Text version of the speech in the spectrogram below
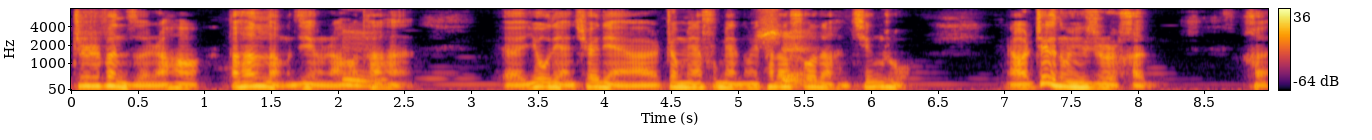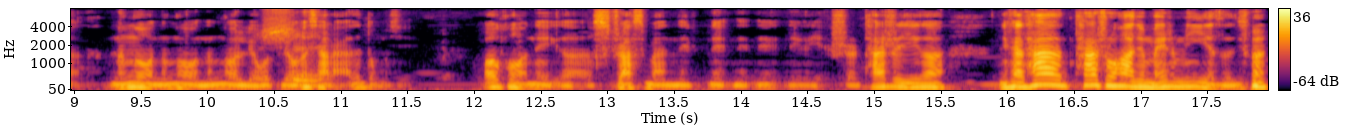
知识分子，然后他很冷静，然后他嗯很、呃优点、缺点啊、正面、负面的东西，他都说的很清楚，然后这个东西就是很很能够能够能够留留得下来的东西。包括那个 Strassman 那那那那那个也是，他是一个，你看他他说话就没什么意思，就是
